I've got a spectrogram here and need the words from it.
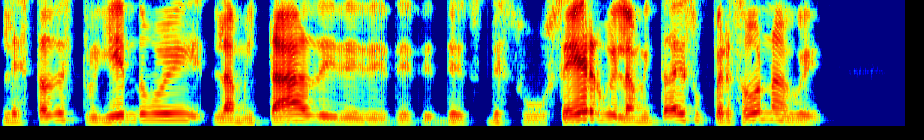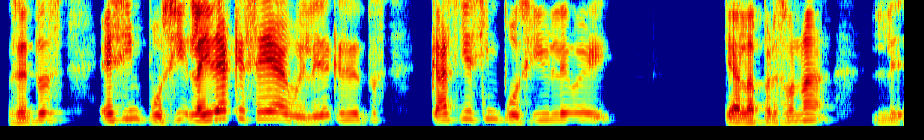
le estás destruyendo, güey, la mitad de- de- de- de su ser, güey, la mitad de su persona, güey. O sea, entonces es imposible, la idea que sea, güey, la idea que sea, entonces casi es imposible, güey, que a la persona le,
